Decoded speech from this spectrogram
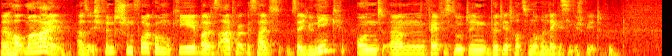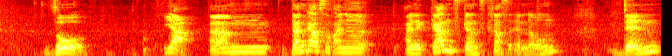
dann haut mal rein. Also ich finde es schon vollkommen okay, weil das Artwork ist halt sehr unique und ähm, Faithless Looting wird ja trotzdem noch in Legacy gespielt. So, ja, ähm, dann gab es noch eine, eine ganz, ganz krasse Änderung, denn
